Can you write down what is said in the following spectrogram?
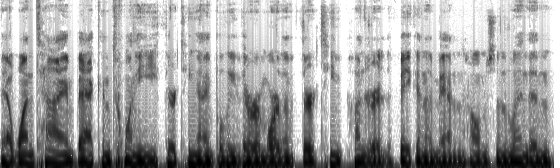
At one time, back in 2013, I believe there were more than 1,300 vacant abandoned homes in Linden.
